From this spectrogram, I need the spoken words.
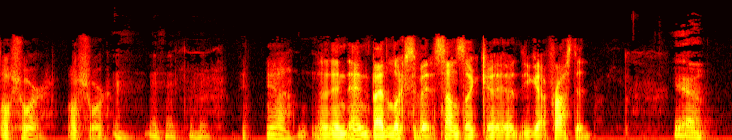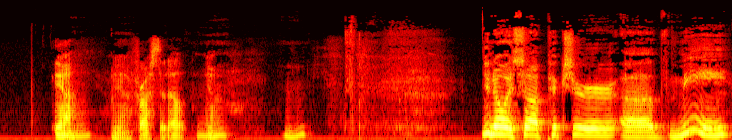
Oh sure. Oh sure. Mm-hmm, Yeah, and and by the looks of it, it sounds like uh, you got frosted. Yeah. Yeah. Mm-hmm. Yeah, frosted out. Yeah. You know, I saw a picture of me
